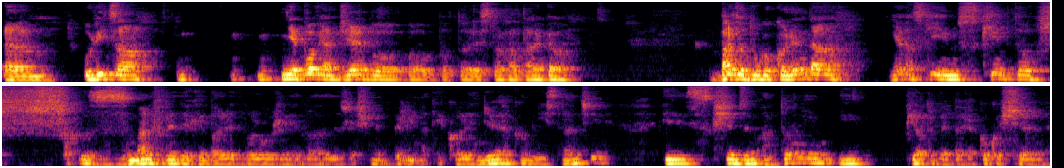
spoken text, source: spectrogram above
em, ulica, nie powiem gdzie, bo, bo, bo to jest trochę taka, bardzo długo kolenda, nie wiem z kim, z kim to, z Manfredy chyba ledwo chyba, żeśmy byli na tej kolendzie jako ministranci i z księdzem Antonim i Piotr Weber jako kościelny.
